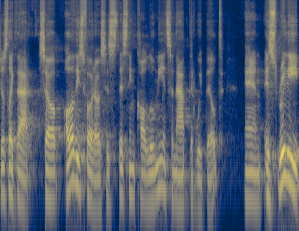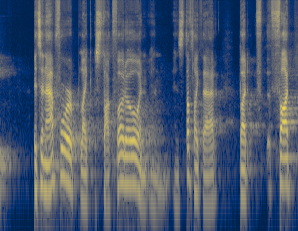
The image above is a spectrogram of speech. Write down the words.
just like that. So all of these photos is this thing called Lummi. It's an app that we built, and it's really it's an app for like stock photo and and, and stuff like that. But thought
